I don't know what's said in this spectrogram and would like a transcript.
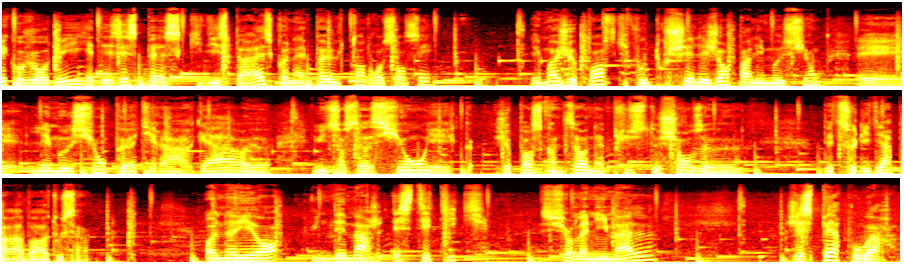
Savez qu'aujourd'hui, il y a des espèces qui disparaissent qu'on n'a pas eu le temps de recenser. Et moi, je pense qu'il faut toucher les gens par l'émotion. Et l'émotion peut attirer un regard, euh, une sensation. Et je pense comme ça, on a plus de chances euh, d'être solidaire par rapport à tout ça. En ayant une démarche esthétique sur l'animal, j'espère pouvoir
